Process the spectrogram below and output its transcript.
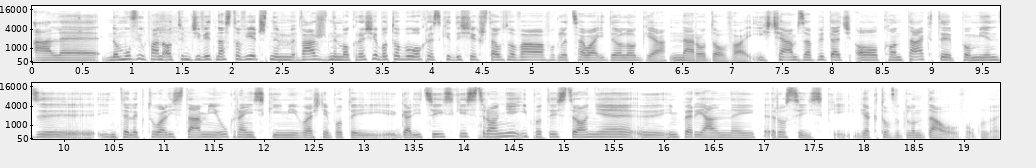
Ale no, mówił pan o tym XIX-wiecznym ważnym okresie, bo to był okres, kiedy się kształtowała w ogóle cała ideologia narodowa. I chciałam zapytać o kontakty pomiędzy intelektualistami ukraińskimi właśnie po tej galicyjskiej stronie i po tej stronie y, imperialnej rosyjskiej. Jak to wyglądało w ogóle?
